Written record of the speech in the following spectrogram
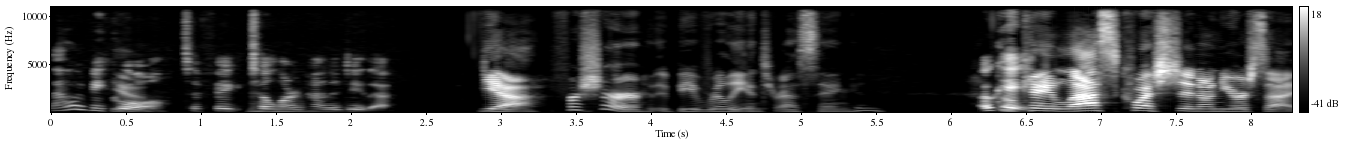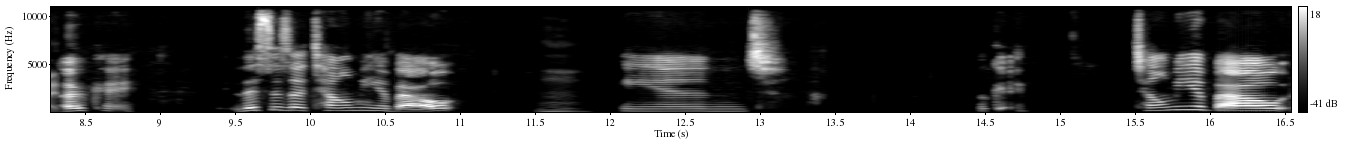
That would be Yeah. cool to fig- to Mhm. learn how to do that. Yeah, for sure. It'd be really interesting. Okay. Okay. Okay, last question on your side. This is a tell me about Mm. and okay. Tell me about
